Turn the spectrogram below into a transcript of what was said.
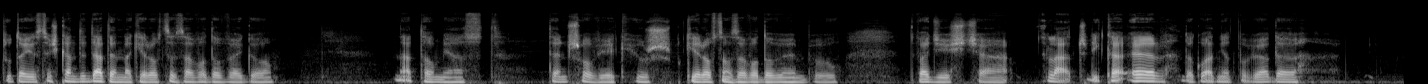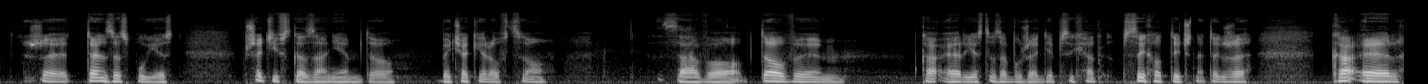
tutaj jesteś kandydatem na kierowcę zawodowego, natomiast ten człowiek już kierowcą zawodowym był 20 lat, czyli KR dokładnie odpowiada, że ten zespół jest przeciwwskazaniem do bycia kierowcą zawodowym. KR jest to zaburzenie psychotyczne, także KR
